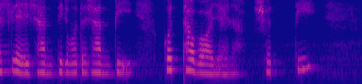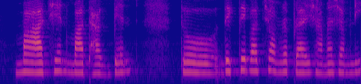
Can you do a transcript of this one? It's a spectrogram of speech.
আসলে শান্তির মতো শান্তি কোথাও পাওয়া যায় না। সত্যি মা আছেন, মা থাকবেন। তো দেখতে পাচ্ছ আমরা প্রায় সামনাসামনি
